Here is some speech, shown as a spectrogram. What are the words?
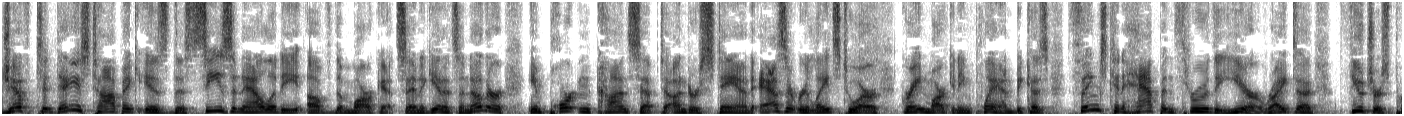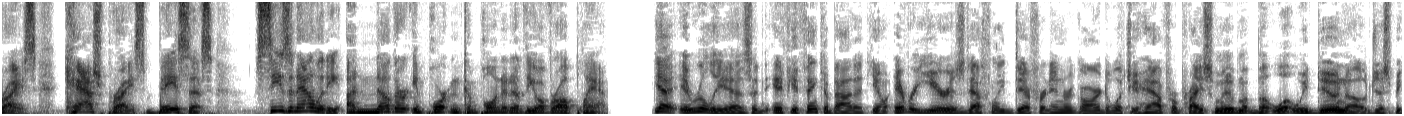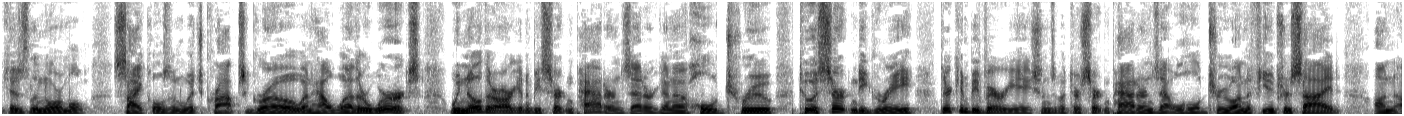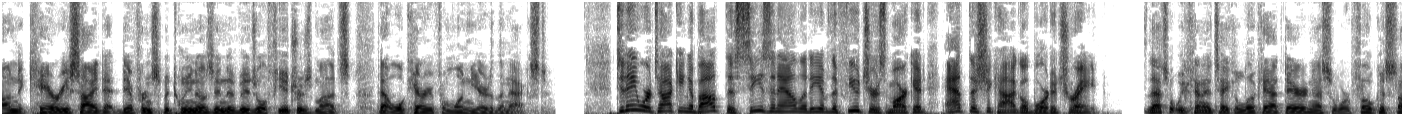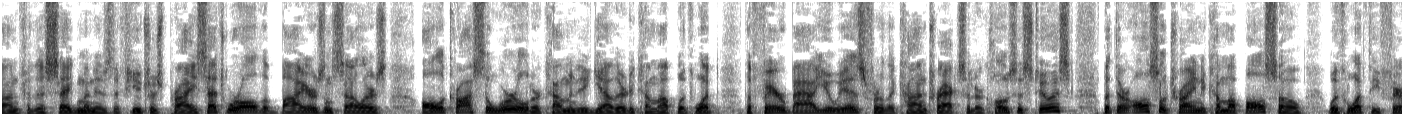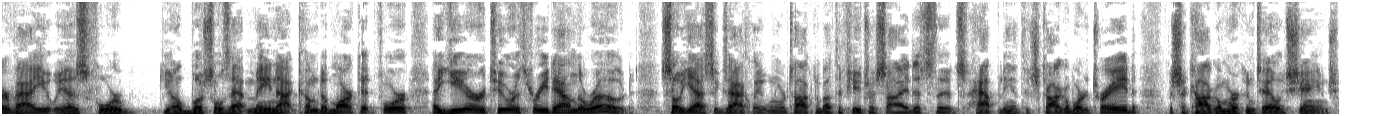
Jeff, today's topic is the seasonality of the markets. And again, it's another important concept to understand as it relates to our grain marketing plan because things can happen through the year, right? Uh, futures price, cash price, basis, seasonality, another important component of the overall plan. Yeah, it really is. And if you think about it, you know, every year is definitely different in regard to what you have for price movement. But what we do know, just because the normal cycles in which crops grow and how weather works, we know there are going to be certain patterns that are going to hold true to a certain degree. There can be variations, but there are certain patterns that will hold true on the future side, on, on the carry side, that difference between those individual futures months that will carry from one year to the next. Today we're talking about the seasonality of the futures market at the Chicago Board of Trade. That's what we kind of take a look at there, and that's what we're focused on for this segment is the futures price. That's where all the buyers and sellers all across the world are coming together to come up with what the fair value is for the contracts that are closest to us, but they're also trying to come up also with what the fair value is for you know, bushels that may not come to market for a year or two or three down the road. So yes, exactly. When we're talking about the future side, it's, it's happening at the Chicago Board of Trade, the Chicago Mercantile Exchange.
